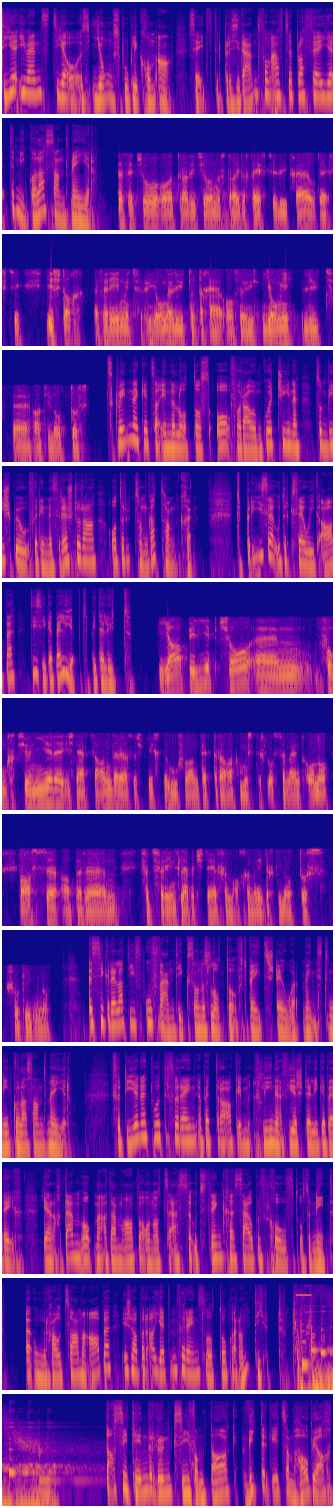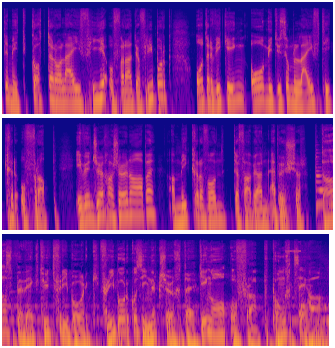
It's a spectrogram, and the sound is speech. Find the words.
Diese Events ziehen auch ein junges Publikum an, sagt der Präsident vom FC Plafeyen, der Nicolas Sandmeier. Das hat schon auch eine Tradition, dass da eigentlich die FC-Leute kennen. Und der FC ist doch ein Verein mit vielen jungen Leuten und da kommen auch viele junge Leute äh, an die Lottos. Zu gewinnen gibt es an ihren Lottos auch vor allem Gutscheine, zum Beispiel für ein Restaurant oder zum tanken. Die Preise und der gesellige Abend die sind beliebt bei den Leuten. Ja, beliebt schon. Ähm, funktionieren ist nicht das andere. Also sprich, der Aufwand, der Ertrag muss der schlussendlich auch noch passen. Aber ähm, für das Vereinsleben zu stärken, machen wir eigentlich die Lottos schon gegen noch. Es ist relativ aufwendig, so ein Lotto auf die Beine zu stellen, meint Nicola Sandmeier. Verdienen tut der Verein einen Betrag im kleinen vierstelligen Bereich, je nachdem, ob man an diesem Abend auch noch das Essen und das Trinken selber verkauft oder nicht. Ein unterhaltsamer Abend ist aber an jedem Vereinslotto garantiert. Das waren die Hintergründe vom Tag. Weiter geht es um halb acht mit Gottero Live hier auf Radio Freiburg oder wie ging auch mit unserem Live-Ticker auf Frapp. Ich wünsche euch einen schönen Abend. Am Mikrofon der Fabian Ebüscher. Das bewegt heute Freiburg. Freiburg aus seiner Geschichte. Ging auf frapp.ch.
